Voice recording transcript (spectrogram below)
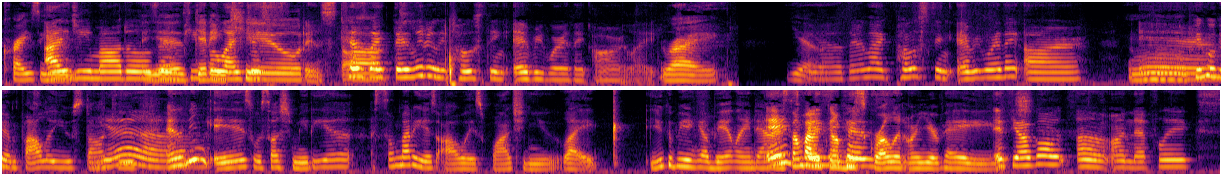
Crazy IG models and people getting like just killed and stuff. because like they're literally posting everywhere they are. Like right. Yeah. yeah, they're like posting everywhere they are. And- People can follow you, stalk Yeah. you. And the thing is, with social media, somebody is always watching you. Like, you could be in your bed laying down, and somebody's gonna be scrolling on your page. If y'all go um, on Netflix,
